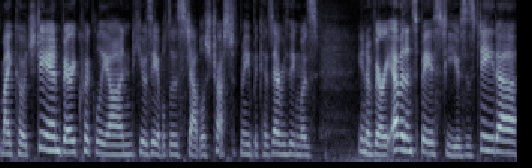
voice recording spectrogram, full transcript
my coach Dan very quickly on he was able to establish trust with me because everything was, you know, very evidence based. He uses data.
